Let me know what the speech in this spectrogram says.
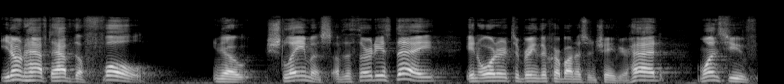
you don't have to have the full, you know, shlemus of the 30th day in order to bring the karbanos and shave your head. Once you've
